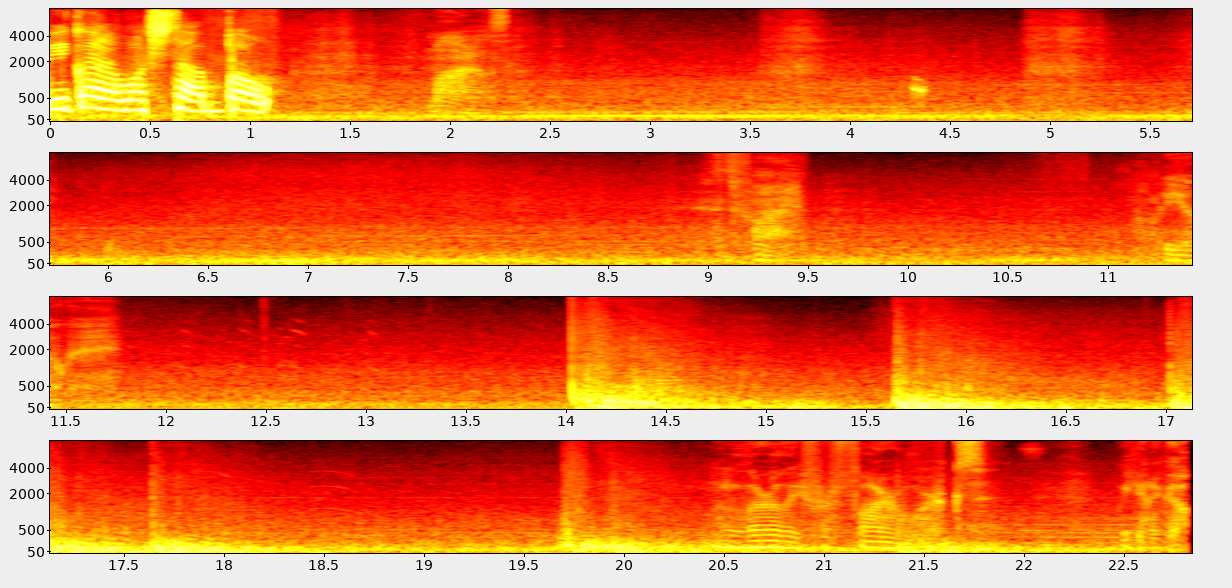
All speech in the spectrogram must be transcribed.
We gotta watch that boat. Miles. It's fine. I'll be okay. A little early for fireworks. We gotta go.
